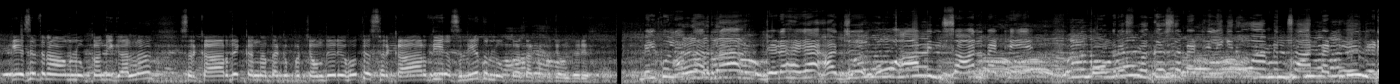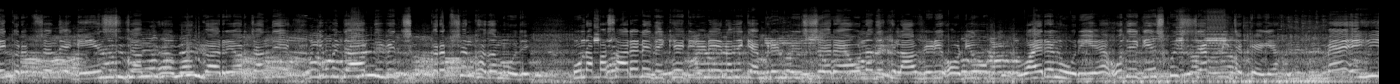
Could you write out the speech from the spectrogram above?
ਕਿ ਇਸੇ ਤਰ੍ਹਾਂ ਆਮ ਲੋਕਾਂ ਦੀ ਗੱਲ ਸਰਕਾਰ ਦੇ ਕੰਨਾਂ ਤੱਕ ਪਹੁੰਚਾਉਂਦੇ ਰਹੋ ਤੇ ਸਰਕਾਰ ਦੀ ਅਸਲੀਅਤ ਲੋਕਾਂ ਤੱਕ ਪਹੁੰਚਾਉਂਦੇ ਰਹੋ। ਬਿਲਕੁਲ ਇਹ ਧਰਨਾ ਜਿਹੜਾ ਹੈਗਾ, ਅੱਜ ਉਹ ਆਮ ਇਨਸਾਨ ਬੈਠੇ, ਕਾਂਗਰਸ ਵਰਕਰਸ ਤਾਂ ਬੈਠੇ, ਲੇਕਿਨ ਉਹ ਬੈਠੇ ਜਿਹੜੇ ਕਰਪਸ਼ਨ ਦੇ ਅਗੇਂਸਟ ਵਰਕ ਕਰ ਰਹੇ ਔਰ ਚਾਹੁੰਦੇ ਕਿ ਪੰਜਾਬ ਦੇ ਵਿੱਚ ਕਰਪਸ਼ਨ ਖਤਮ ਹੋ ਜੇ। ਹੁਣ ਆਪਾਂ ਸਾਰਿਆਂ ਨੇ ਦੇਖਿਆ ਕਿ ਜਿਹੜੇ ਇਹਨਾਂ ਦੇ ਕੈਬਨਿਟ ਮਿਨਿਸਟਰ ਹੈ, ਉਹਨਾਂ ਦੇ ਖਿਲਾਫ ਜਿਹੜੀ ਆਡੀਓ ਵਾਇਰਲ ਹੋ ਰਹੀ ਹੈ, ਉਹਦੇ ਅਗੇਂਸਟ ਕੋਈ ਸਟੈਪ ਨਹੀਂ ਚੱਕਿਆ ਗਿਆ। ਮੈਂ ਇਹੀ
